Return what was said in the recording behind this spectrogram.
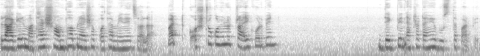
রাগের মাথায় সম্ভব না এসব কথা মেনে চলা। বাট কষ্ট করে হলেও ট্রাই করবেন। দেখবেন একটা টাইমে বুঝতে পারবেন।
